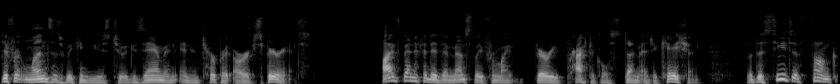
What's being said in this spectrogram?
different lenses we can use to examine and interpret our experience. I've benefited immensely from my very practical STEM education, but the seeds of thunk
